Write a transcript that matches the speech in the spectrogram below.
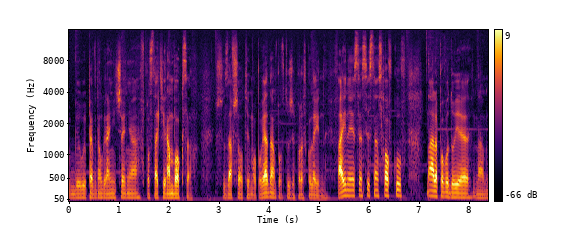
były pewne ograniczenia w postaci Ramboxa. Zawsze o tym opowiadam, powtórzę po raz kolejny. Fajny jest ten system schowków, no ale powoduje nam y,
